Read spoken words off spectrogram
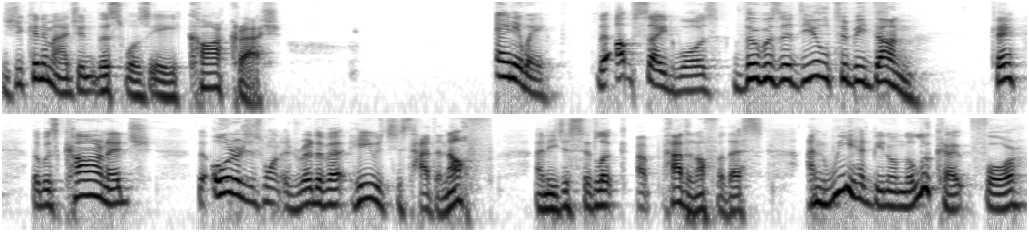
as you can imagine, this was a car crash. Anyway, the upside was there was a deal to be done. Okay? There was carnage. The owner just wanted rid of it. He was just had enough. And he just said, Look, I've had enough of this. And we had been on the lookout for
